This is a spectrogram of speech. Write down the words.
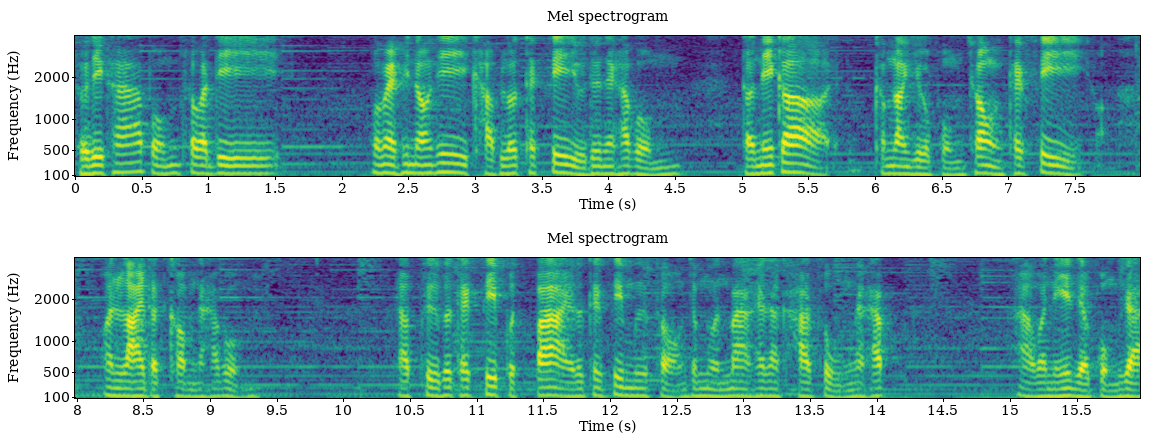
สวัสดีครับผมสวัสดีพ่อแม่พี่น้องที่ขับรถแท็กซี่อยู่ด้วยนะครับผม ตอนนี้ก็กำลังอยู่กับผมช่องแท็กซี่ออนไลน์ .com นะครับผม รับซื้อรถแท็กซี่ปลดป้ายรถแท็กซี่มือสองจำนวนมากให้ราคาสูงนะครับวันนี้เดี๋ยวผมจะ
